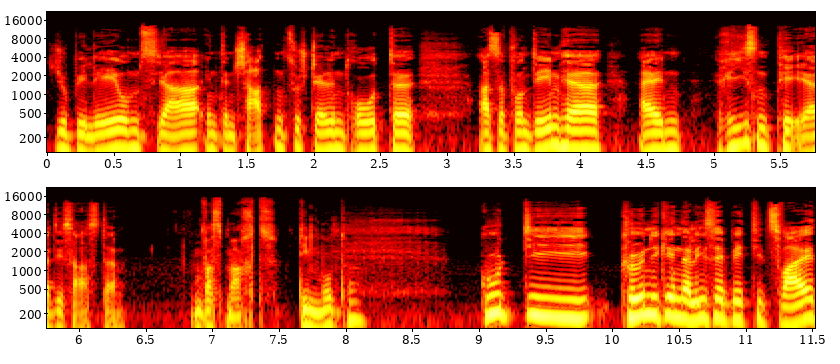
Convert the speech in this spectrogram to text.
Jubiläumsjahr in den Schatten zu stellen drohte. Also von dem her ein Riesen-PR-Desaster. Und was macht die Mutter? Gut, die Königin Elisabeth II.,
